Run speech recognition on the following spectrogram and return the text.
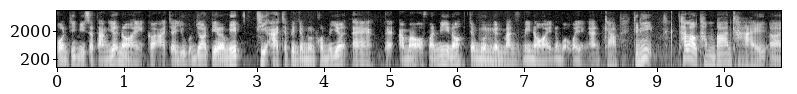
คนที่มีสตางค์เยอะหน่อย ก็อาจจะอยู่บนยอดพีระมิดที่อาจจะเป็นจำนวนคนไม่เยอะแต่ แต่ amount of money เนาะจำนวนเงินมันไม่น้อยต้องบอกว่าอย่างนั้นครับทีนี้ถ้าเราทำบ้านขายเอ่อ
